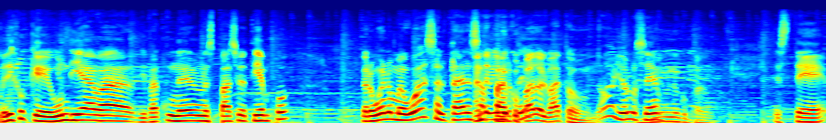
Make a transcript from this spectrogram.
Me dijo que un día va, va a tener un espacio de tiempo. Pero bueno, me voy a saltar esa Anda bien parte. ocupado el vato. No, yo lo sé. Anda bien ocupado. Este,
